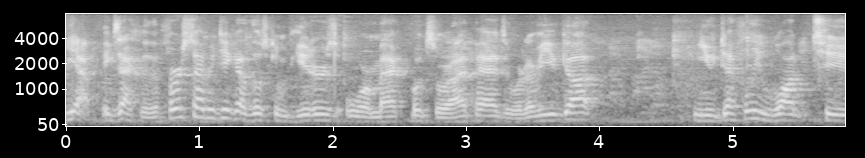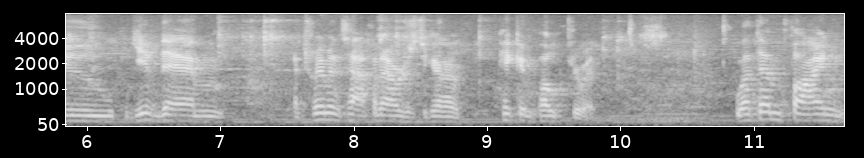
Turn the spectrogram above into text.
Yeah, exactly. The first time you take out those computers or MacBooks or iPads or whatever you've got, you definitely want to give them a 20 minutes, half an hour just to kind of pick and poke through it. Let them find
